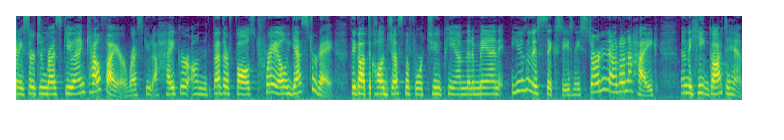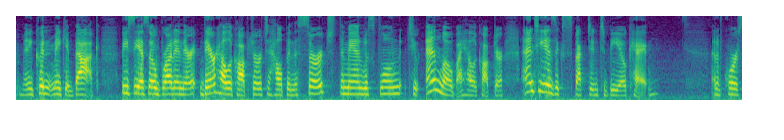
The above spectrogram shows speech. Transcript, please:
County Search and Rescue and CAL FIRE rescued a hiker on the Feather Falls Trail yesterday. They got the call just before 2 p.m. that a man, he was in his 60s, and he started out on a hike. Then the heat got to him, and he couldn't make it back. BCSO brought in their, their helicopter to help in the search. The man was flown to Enloe by helicopter, and he is expected to be okay. And of course,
